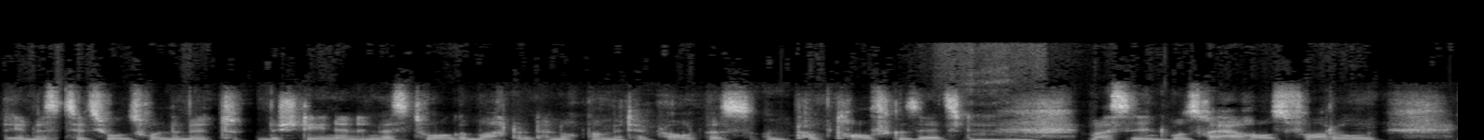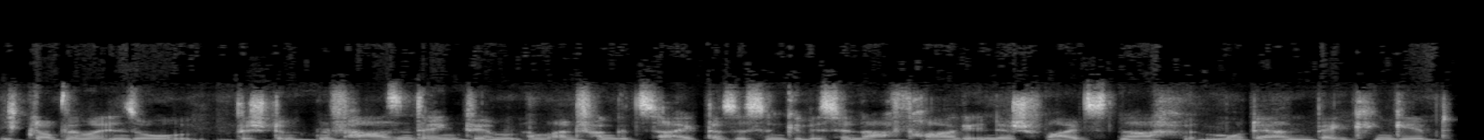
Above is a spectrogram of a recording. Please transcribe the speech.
Investitionsrunde mit bestehenden Investoren gemacht und dann nochmal mit der Crowdbus und top draufgesetzt. Mhm. Was sind unsere Herausforderungen? Ich glaube, wenn man in so bestimmten Phasen denkt, wir haben am Anfang gezeigt, dass es eine gewisse Nachfrage in der Schweiz nach modernen Banking gibt.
